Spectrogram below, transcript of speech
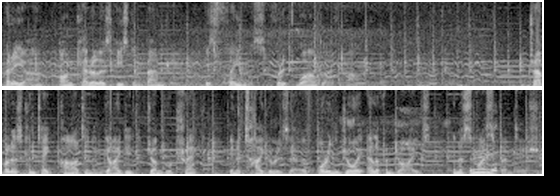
Periyar, on Kerala's eastern boundary, is famous for its wildlife park. Travellers can take part in a guided jungle trek in a tiger reserve or enjoy elephant rides in a spice plantation.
